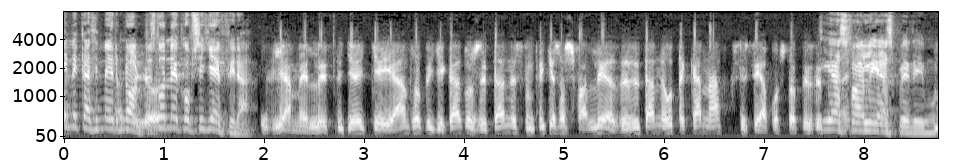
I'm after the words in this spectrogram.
είναι καθημερινότητες. Ακριβώς. Τον έκοψε γέφυρα. Διαμελήστηκε και οι άνθρωποι εκεί κάτω ζητάνε συνθήκες ασφαλείας. Δεν ζητάνε ούτε καν αύξηση αποστολής. Τι ασφαλείας, παιδί μου.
